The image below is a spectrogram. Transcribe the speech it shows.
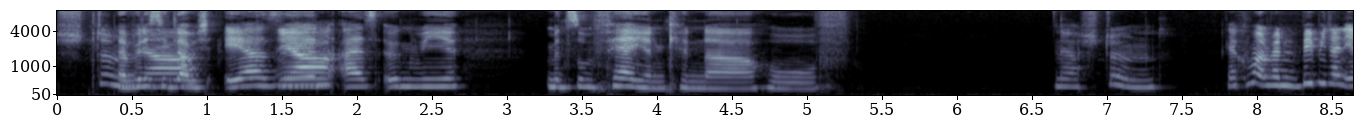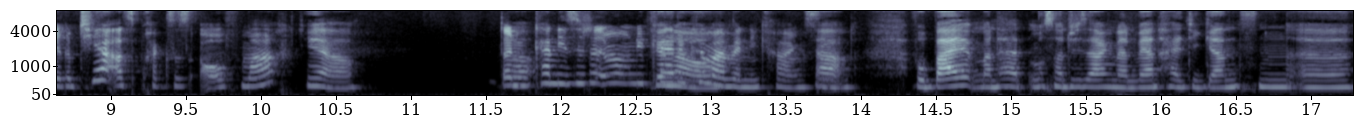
Stimmt. Da würde ich ja. sie, glaube ich, eher sehen, Ja. als irgendwie mit so einem Ferienkinderhof. Ja, stimmt. Ja, guck mal, wenn Bibi dann ihre Tierarztpraxis aufmacht, Ja. dann Ja. kann die sich dann immer um die Pferde Genau. kümmern, wenn die krank sind. Ja. Wobei, man hat, muss natürlich sagen, dann wären halt die ganzen äh,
